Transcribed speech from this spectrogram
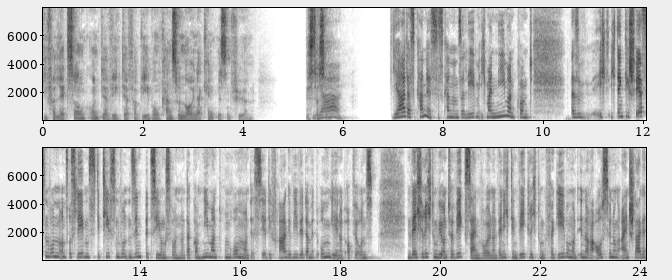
die Verletzung und der Weg der Vergebung kann zu neuen Erkenntnissen führen. Ist das ja. so? Ja, das kann es. Das kann unser Leben. Ich meine, niemand kommt also ich, ich denke, die schwersten Wunden unseres Lebens, die tiefsten Wunden sind Beziehungswunden und da kommt niemand drum rum und es ist ja die Frage, wie wir damit umgehen und ob wir uns in welche Richtung wir unterwegs sein wollen. Und wenn ich den Weg Richtung Vergebung und innere Aussöhnung einschlage,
